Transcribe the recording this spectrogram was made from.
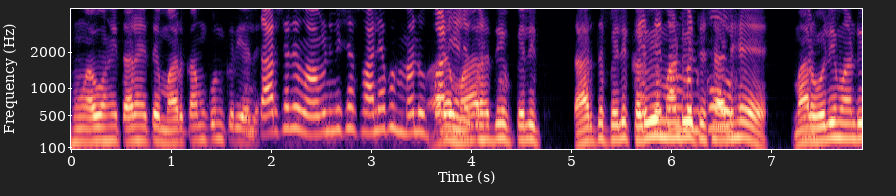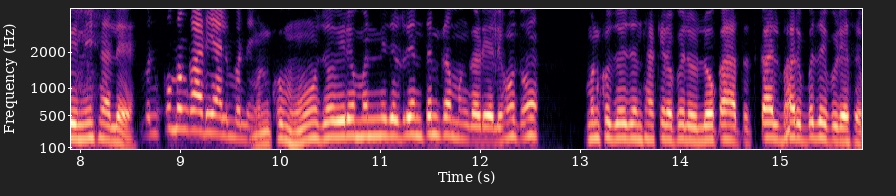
હું આવું અહીં તારે તે માર કામ કોણ કરી આલે? તાર છે ને વાવણી ની સાલે પણ મન ઉપાડી માર હતી પેલી તાર તો પેલી કડવી માંડવી તે સાલે હે. માર ઓલી માંડવી ની સાલે. મનકો મંગાડી આલ મને. મનકો હું જોવી રે મનની ટ્રેન તન કા મંગાડી આલી? હું તો મનકો જોઈ જન થાકી રે પેલું લોકા હાથ કાલ ભારી બધે પડ્યા છે.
